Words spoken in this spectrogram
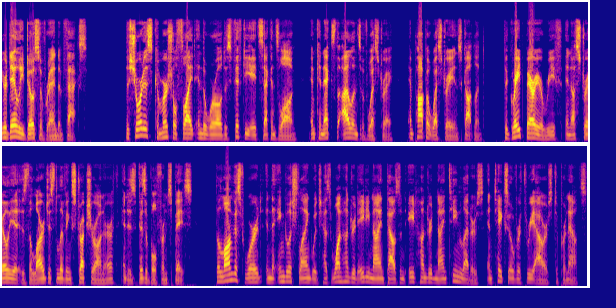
Your daily dose of random facts. The shortest commercial flight in the world is 58 seconds long and connects the islands of Westray and Papa Westray in Scotland. The Great Barrier Reef in Australia is the largest living structure on Earth and is visible from space. The longest word in the English language has 189,819 letters and takes over three hours to pronounce.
